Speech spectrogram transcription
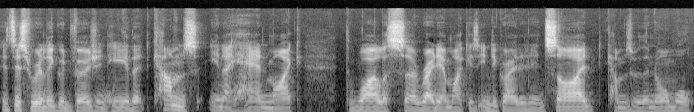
there's this really good version here that comes in a hand mic. The wireless uh, radio mic is integrated inside, comes with a normal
